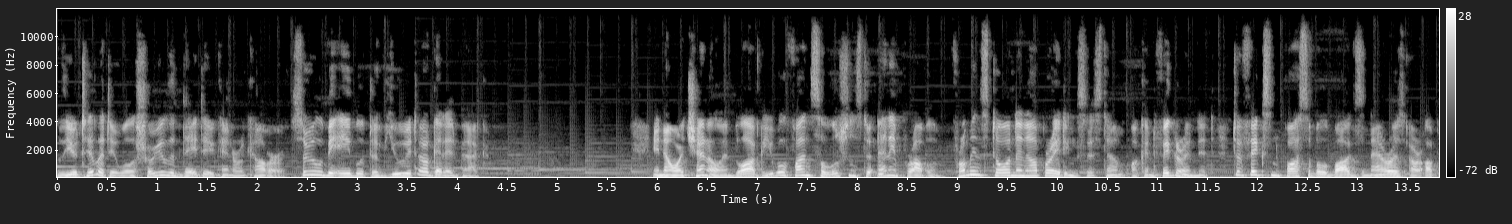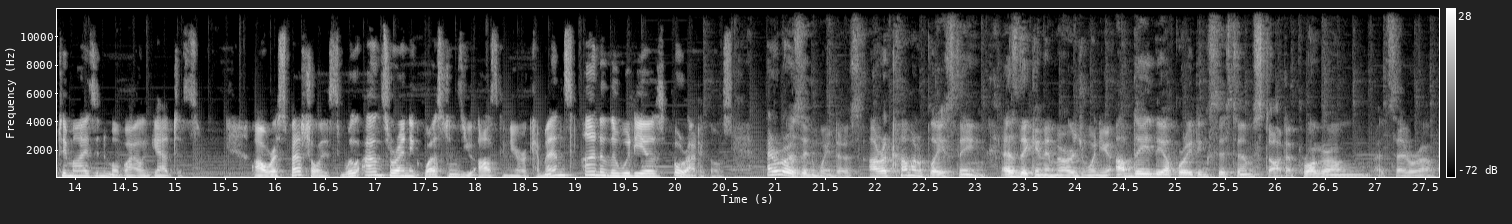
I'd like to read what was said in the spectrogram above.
The utility will show you the data you can recover, so you'll be able to view it or get it back. In our channel and blog you will find solutions to any problem, from installing an operating system or configuring it to fixing possible bugs and errors or optimizing mobile gadgets. Our specialists will answer any questions you ask in your comments under the videos or articles. Errors in Windows are a commonplace thing, as they can emerge when you update the operating system, start a program, etc.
